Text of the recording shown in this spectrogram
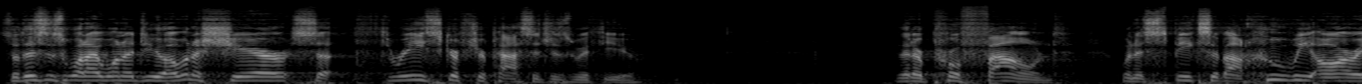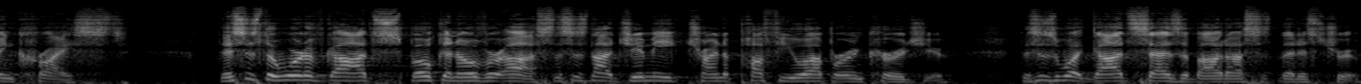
So, this is what I want to do. I want to share three scripture passages with you that are profound when it speaks about who we are in Christ. This is the word of God spoken over us. This is not Jimmy trying to puff you up or encourage you. This is what God says about us that is true.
